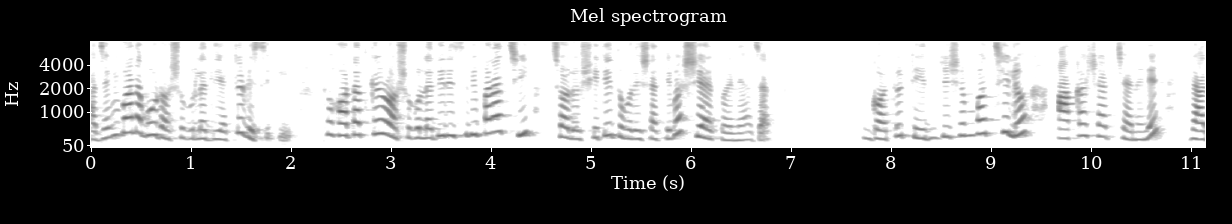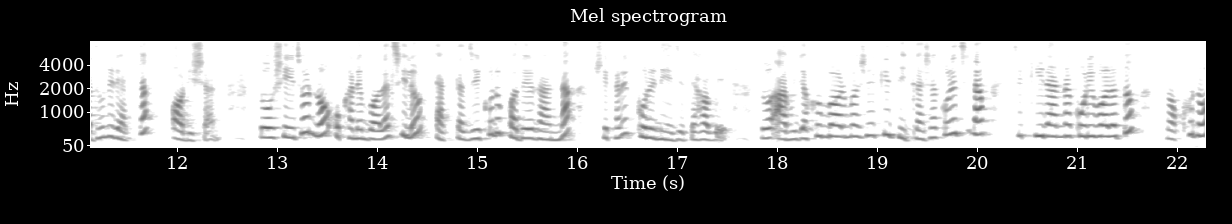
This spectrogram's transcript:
আজ আমি বানাবো রসগোল্লা দিয়ে একটা রেসিপি তো হঠাৎ করে রসগোল্লা দিয়ে রেসিপি বানাচ্ছি, চলো সেটাই তোমাদের সাথে এবার শেয়ার করে নেওয়া যাক। গত টেন ডিসেম্বর ছিল আকাশ আর চ্যানেলের রাঁধুনির একটা অডিশান তো সেই জন্য ওখানে বলা ছিল, একটা যে কোনো পদের রান্না সেখানে করে নিয়ে যেতে হবে। তো আমি যখন বরমাসিয়াকে জিজ্ঞাসা করেছিলাম যে, কী রান্না করি বলো তো? তখনও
